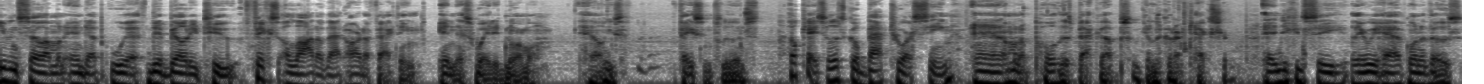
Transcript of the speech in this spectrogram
Even so, I'm going to end up with the ability to fix a lot of that artifacting in this weighted normal. And I'll use face influence Okay, so let's go back to our scene and I'm going to pull this back up so we can look at our texture. And you can see there we have one of those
